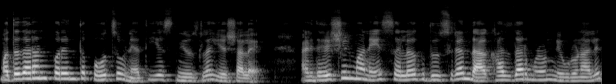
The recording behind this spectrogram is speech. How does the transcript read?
मतदारांपर्यंत पोहोचवण्यात येस न्यूजला यश आलंय. आणि धैर्यशील माने सलग दुसऱ्यांदा खासदार म्हणून निवडून आलेत.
